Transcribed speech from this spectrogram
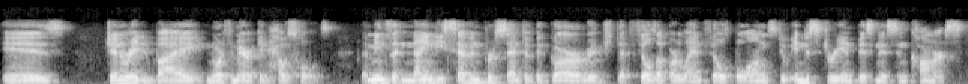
is generated by North American households. That means that 97% of the garbage that fills up our landfills belongs to industry and business and commerce.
